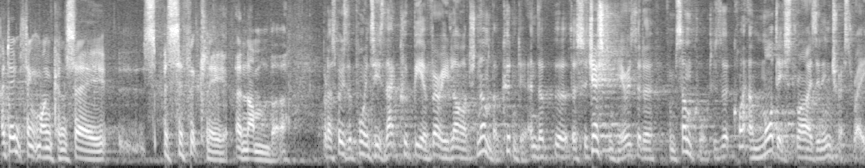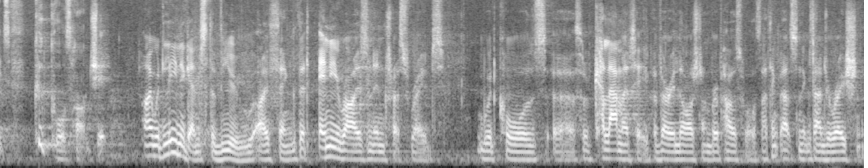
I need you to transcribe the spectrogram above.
I don't think one can say specifically a number. But I suppose the point is that could be a very large number, couldn't it? And the, the, the suggestion here is that, a, from some quarters, that quite a modest rise in interest rates could cause hardship. I would lean against the view, I think, that any rise in interest rates would cause uh, sort of calamity for a very large number of households. I think that's an exaggeration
